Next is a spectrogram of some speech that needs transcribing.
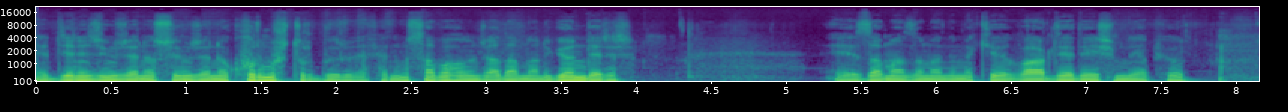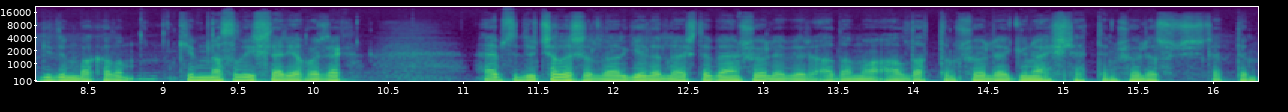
e, denizin üzerine, suyun üzerine kurmuştur buyurur Efendimiz. Sabah olunca adamlarını gönderir. E, zaman zaman demek ki vardiya değişimde yapıyor. Gidin bakalım kim nasıl işler yapacak. Hepsi diyor çalışırlar, gelirler. İşte ben şöyle bir adamı aldattım, şöyle günah işlettim, şöyle suç işlettim.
